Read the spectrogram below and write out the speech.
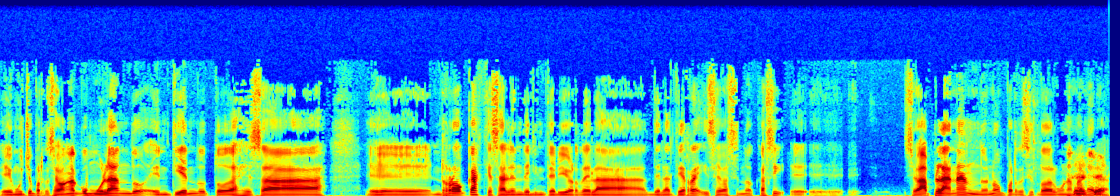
eh, mucho porque se van acumulando, entiendo, todas esas eh, rocas que salen del interior de la, de la Tierra y se va haciendo casi, se va aplanando, ¿no? Por decirlo de alguna manera.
